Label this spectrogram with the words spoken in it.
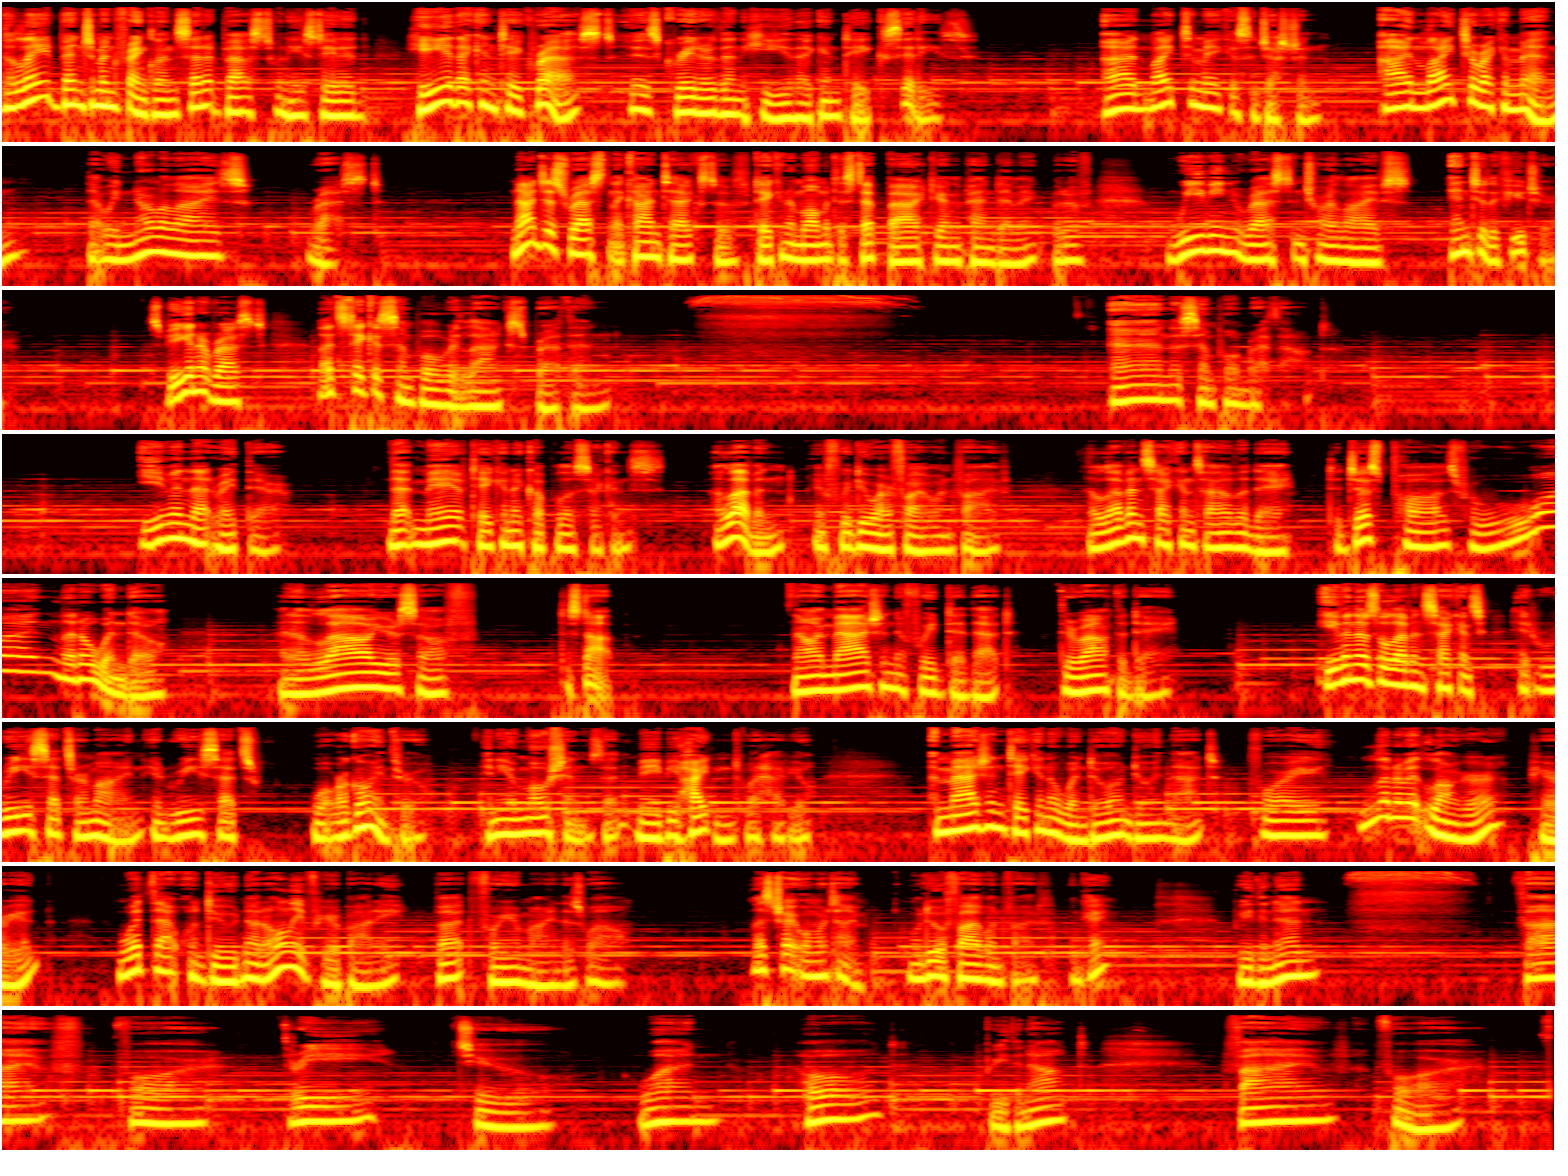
The late Benjamin Franklin said it best when he stated, He that can take rest is greater than he that can take cities. I'd like to make a suggestion. I'd like to recommend that we normalize rest. Not just rest in the context of taking a moment to step back during the pandemic, but of weaving rest into our lives into the future. Speaking of rest, let's take a simple, relaxed breath in. And a simple breath out. Even that right there that may have taken a couple of seconds. 11 if we do our 515. 11 seconds out of the day to just pause for one little window and allow yourself to stop. Now imagine if we did that throughout the day. even those 11 seconds, it resets our mind. It resets what we're going through, any emotions that may be heightened, what have you. Imagine taking a window and doing that for a little bit longer period. What that will do not only for your body, but for your mind as well. Let's try it one more time. We'll do a 515, okay? Breathing in. Five, four, three, two, one. Hold. Breathing out. Five, four,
